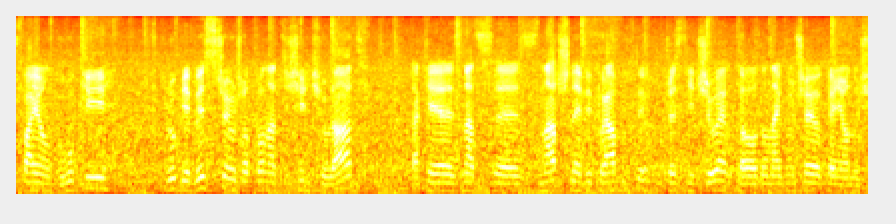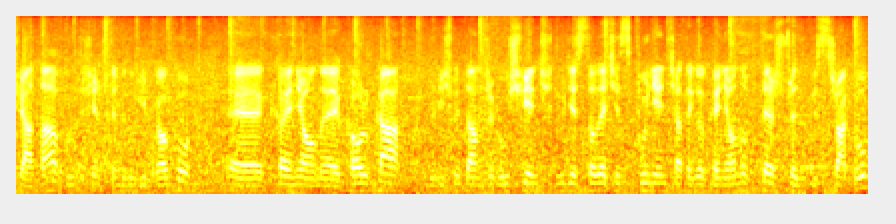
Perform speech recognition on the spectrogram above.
Pająk Łuki w klubie Bystrze już od ponad 10 lat. Takie e, znaczne wyprawy, w których uczestniczyłem, to do największego kanionu świata w 2002 roku. E, Kanion e, Kolka. Byliśmy tam, żeby uświęcić 20-lecie spłynięcia tego kanionu, też przez Bystrzaków,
